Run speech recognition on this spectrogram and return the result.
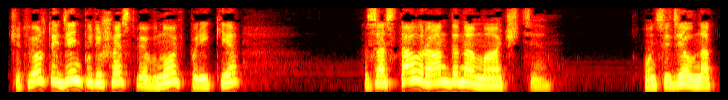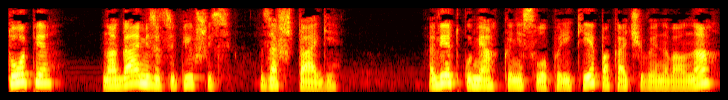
Четвертый день путешествия вновь по реке застал Ранда на мачте. Он сидел на топе, ногами зацепившись за штаги. Ветку мягко несло по реке, покачивая на волнах,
